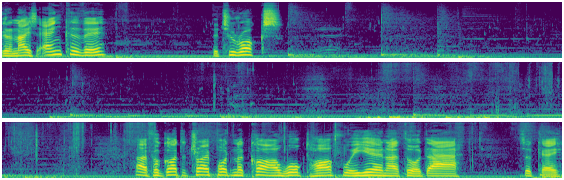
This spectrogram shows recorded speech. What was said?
got a nice anchor there. The two rocks. I forgot the tripod in the car. I walked halfway here and I thought, ah, it's okay.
